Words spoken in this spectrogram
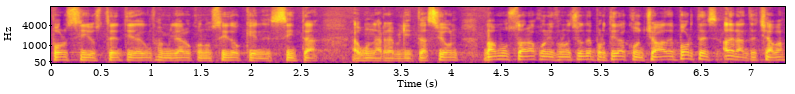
por si usted tiene algún familiar o conocido que necesita alguna rehabilitación. Vamos ahora con información deportiva con Chava Deportes. Adelante, Chava.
